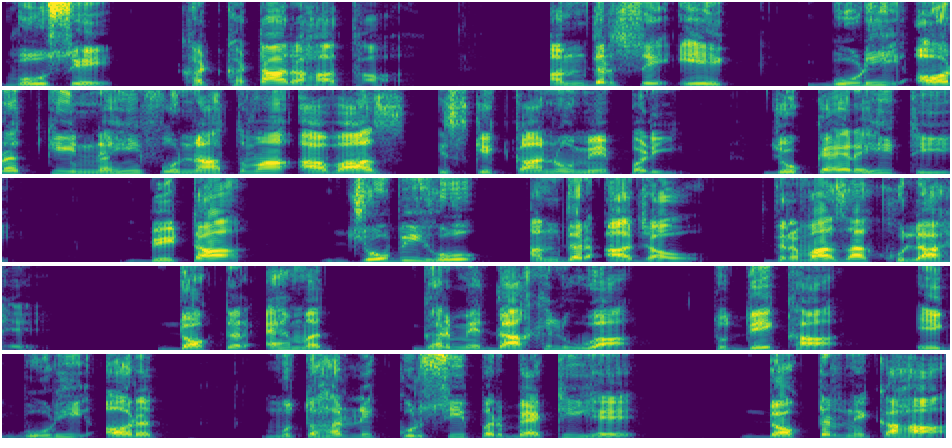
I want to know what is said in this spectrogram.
وہ اسے کھٹکھٹا رہا تھا۔ اندر سے ایک بوڑھی عورت کی نحیف و ناتواں آواز اس کے کانوں میں پڑی، جو کہہ رہی تھی، بیٹا، جو بھی ہو، اندر آ جاؤ، دروازہ کھلا ہے۔ ڈاکٹر احمد گھر میں داخل ہوا تو دیکھا ایک بوڑھی عورت متحرک کرسی پر بیٹھی ہے۔ ڈاکٹر نے کہا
